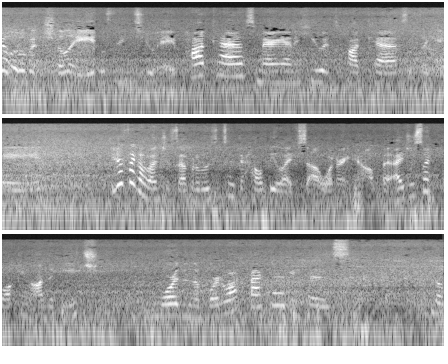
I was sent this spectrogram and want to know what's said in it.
a little bit chilly listening to a podcast, Marianna Hewitt's podcast. It's like a she does like a bunch of stuff, but it was like the healthy lifestyle one right now. But I just like walking on the beach more than the boardwalk back there because the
